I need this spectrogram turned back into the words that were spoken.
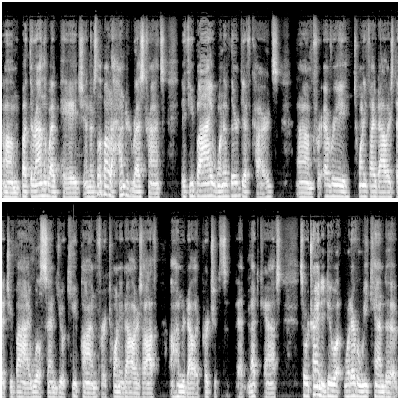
um, but they're on the web page, and there's about 100 restaurants. If you buy one of their gift cards, um, for every $25 that you buy, we'll send you a coupon for $20 off $100 purchase at Metcalfe's. So we're trying to do whatever we can to,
